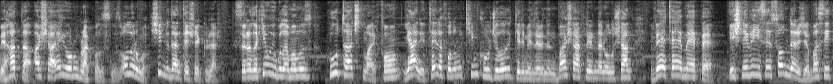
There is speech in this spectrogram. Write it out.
ve hatta aşağıya yorum bırakmalısınız. Olur mu? Şimdiden teşekkürler. Sıradaki uygulamamız Who Touched My Phone yani telefonumu kim kurcaladı kelimelerinin baş harflerinden oluşan VTMP. İşlevi ise son derece basit,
